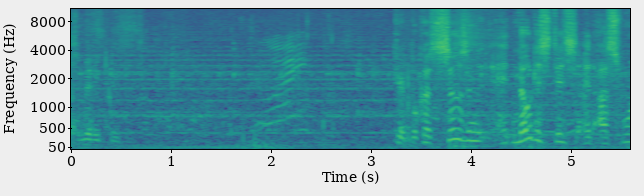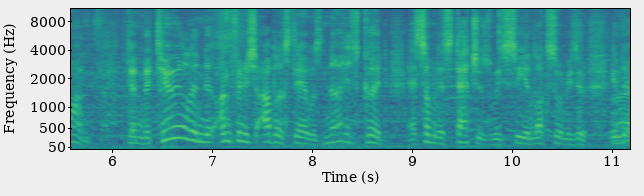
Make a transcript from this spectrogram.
Semitic people. Okay, Because Susan had noticed this at Aswan. The material in the unfinished obelisk there was not as good as some of the statues we see in Luxor Museum. You know,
